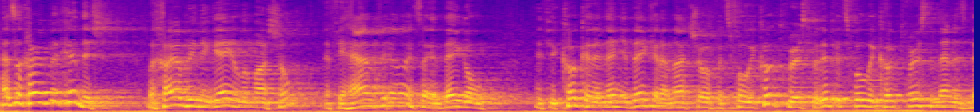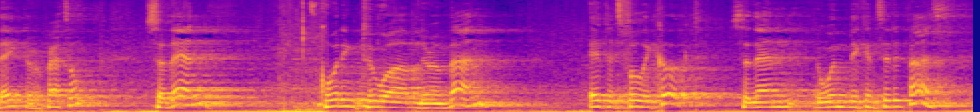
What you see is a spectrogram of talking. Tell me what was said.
That's a chayav b'chiddush. The chayav b'nigay l'mashal. If you have, you know, let's say a bagel, if you cook it and then you bake it, I'm not sure if it's fully cooked first, but if it's fully cooked first and then it's baked or a pretzel, so then, according to um, the Ramban, if it's fully cooked, so then it wouldn't be considered pas,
